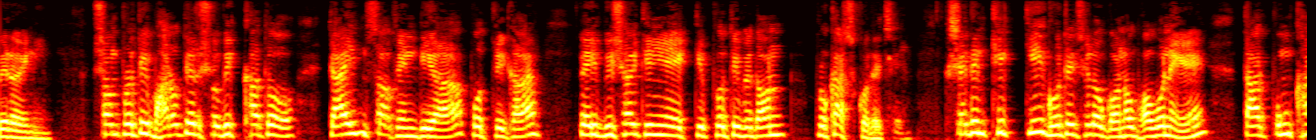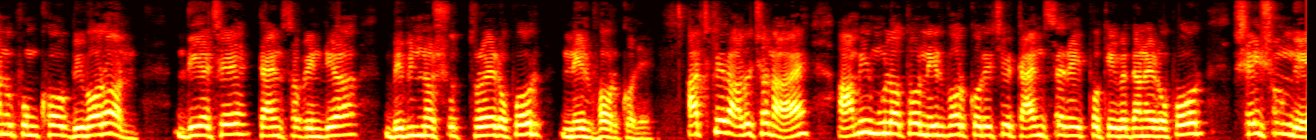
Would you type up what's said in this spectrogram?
বেরোয়নি। সম্প্রতি ভারতের সুবিখ্যাত টাইমস অফ ইন্ডিয়া পত্রিকা এই বিষয়টি নিয়ে একটি প্রতিবেদন প্রকাশ করেছে। সেদিন ঠিক কি ঘটেছিল গণভবনে তার পুঙ্খানুপুঙ্খ বিবরণ দিয়েছে টাইমস অফ ইন্ডিয়া বিভিন্ন সূত্রের ওপর নির্ভর করে। আজকের আলোচনায় আমি মূলত নির্ভর করেছি টাইমসের এই প্রতিবেদনের ওপর। সেই সঙ্গে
